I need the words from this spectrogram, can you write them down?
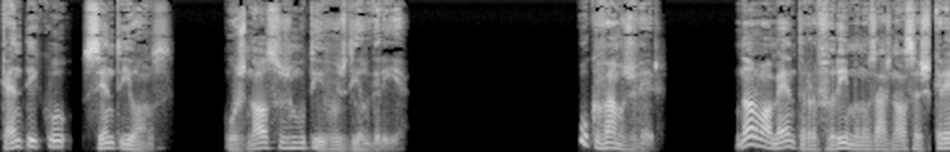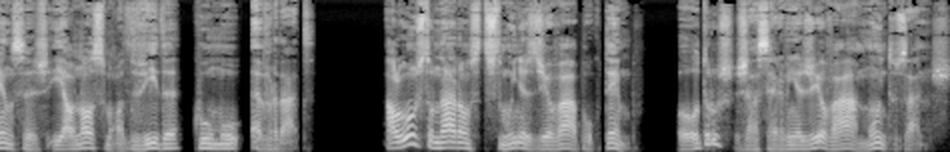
Cântico 111. Os nossos motivos de alegria. O que vamos ver? Normalmente referimos-nos às nossas crenças e ao nosso modo de vida como a verdade. Alguns tornaram-se testemunhas de Jeová há pouco tempo, outros já servem a Jeová há muitos anos.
